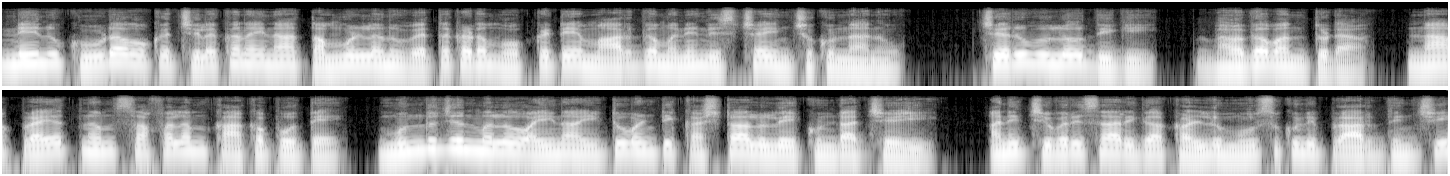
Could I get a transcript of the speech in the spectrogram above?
నేను కూడా ఒక చిలకనైనా తమ్ముళ్ళను వెతకడం ఒక్కటే మార్గమని నిశ్చయించుకున్నాను. చెరువులో దిగి భగవంతుడా నా ప్రయత్నం సఫలం కాకపోతే ముందు జన్మలో అయినా ఇటువంటి కష్టాలు లేకుండా చేయి అని చివరిసారిగా కళ్ళు మూసుకుని ప్రార్థించి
